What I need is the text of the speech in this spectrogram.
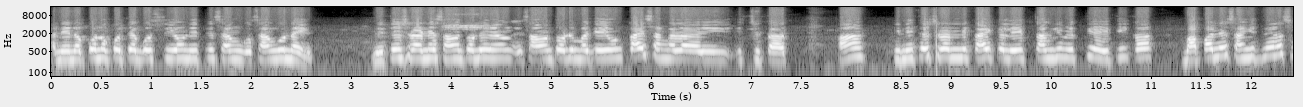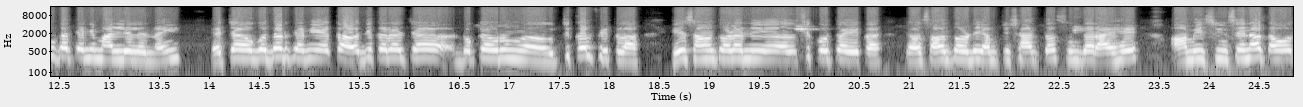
आणि नको नको त्या गोष्टी येऊन इथे सांगू सांगू नयेत. नितेश राणे सावंतवाडी सावंतवाडीमध्ये येऊन काय सांगायला इच्छितात? हा? की नितेश राणे काय केलं? एक चांगली व्यक्ती आहे ती का? बापाने सांगितलेलं सुद्धा त्यांनी मानलेलं नाही. याच्या अगोदर त्यांनी एका अधिकाऱ्याच्या डोक्यावरून चिखल फेकला. हे सावंतवाडाने शिकवतोय का तेव्हा सावंतवाडी आमची शांत सुंदर आहे. आम्ही शिवसेनात आहोत.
